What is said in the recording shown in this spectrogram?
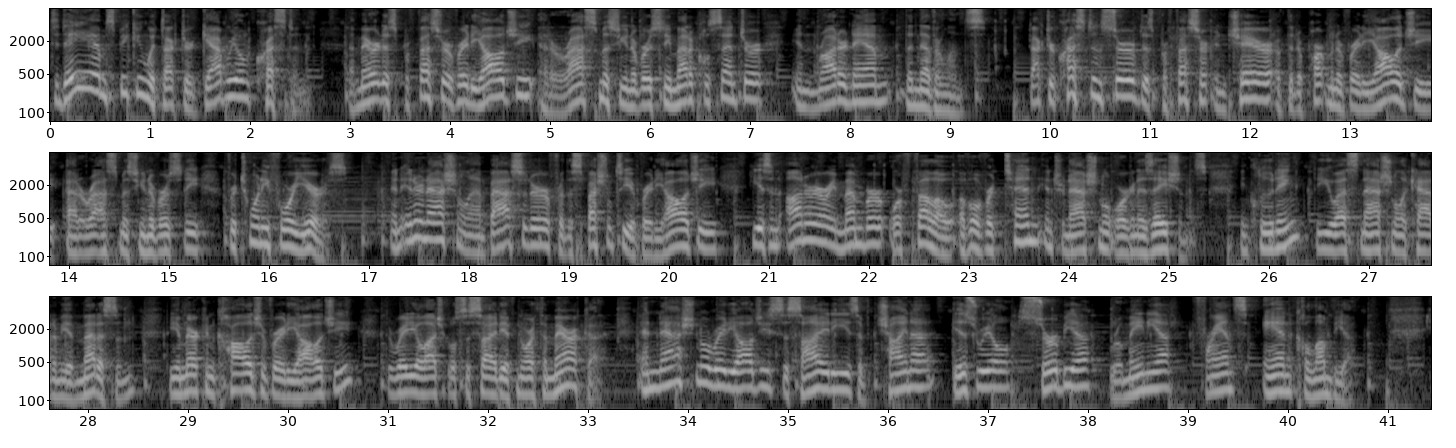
Today I'm speaking with Dr. Gabriel Krestin, Emeritus Professor of Radiology at Erasmus University Medical Center in Rotterdam, the Netherlands. Dr. Krestin served as professor and chair of the Department of Radiology at Erasmus University for 24 years. An international ambassador for the specialty of radiology, he is an honorary member or fellow of over 10 international organizations, including the U.S. National Academy of Medicine, the American College of Radiology, the Radiological Society of North America, and National Radiology Societies of China, Israel, Serbia, Romania, France, and Colombia.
